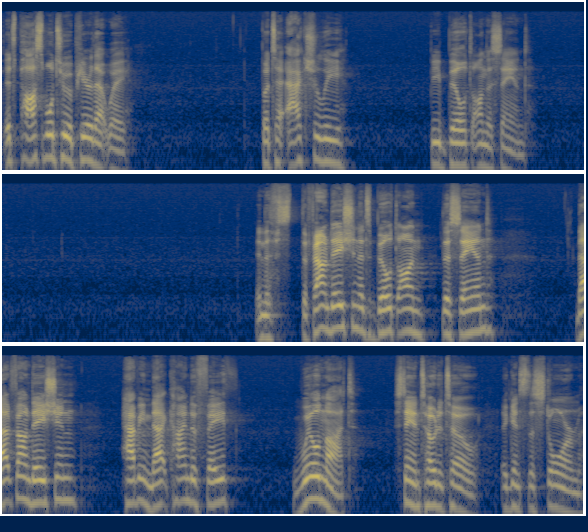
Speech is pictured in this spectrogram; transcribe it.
It's possible to appear that way, but to actually be built on the sand. And the, the foundation that's built on the sand, that foundation, having that kind of faith, will not stand toe to toe against the storm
